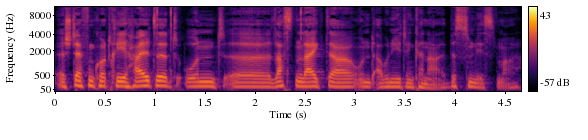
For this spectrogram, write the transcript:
äh, Steffen Cotré haltet und äh, lasst ein Like da und abonniert den Kanal. Bis zum nächsten Mal.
